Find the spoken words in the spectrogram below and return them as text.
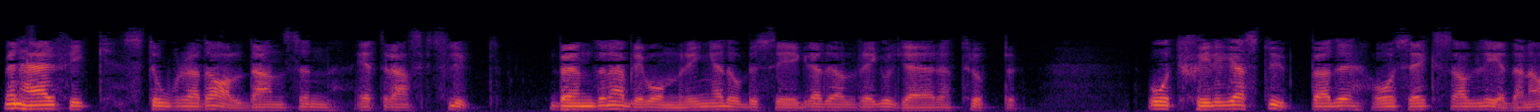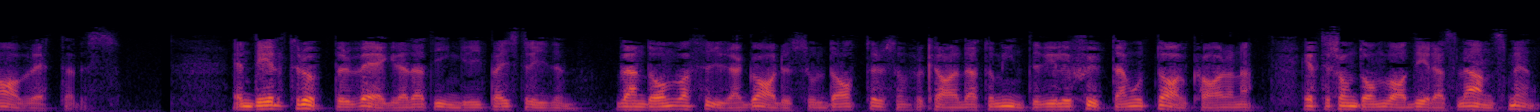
men här fick Stora Daldansen ett raskt slut. Bönderna blev omringade och besegrade av reguljära trupper. Åtskilliga stupade och sex av ledarna avrättades. En del trupper vägrade att ingripa i striden. Bland dem var fyra gardesoldater som förklarade att de inte ville skjuta mot dalkararna eftersom de var deras landsmän.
